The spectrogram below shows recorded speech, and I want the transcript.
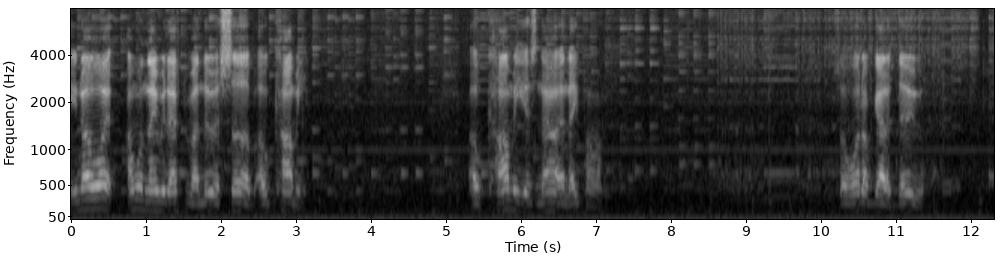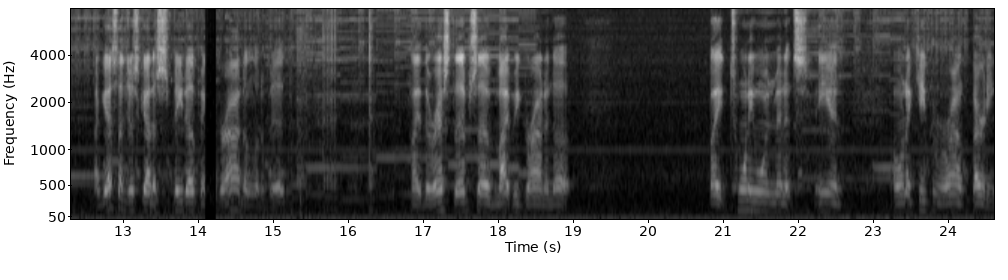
You know what? I'm going to name it after my newest sub, Okami. Okami is now an Aipom. So what I've got to do, I guess I just got to speed up and grind a little bit. Like the rest of the episode might be grinding up. Like 21 minutes in, I want to keep him around 30.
